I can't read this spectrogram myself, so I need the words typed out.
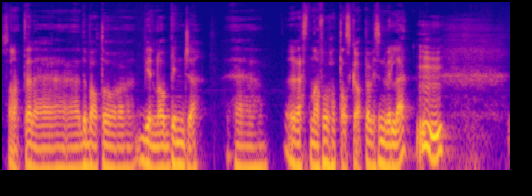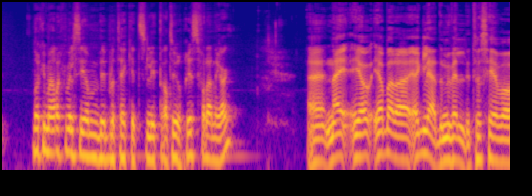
Sånn at det, det er bare til å begynne å binge resten av forfatterskapet hvis en vil det. Mm. Noe mer dere vil si om bibliotekets litteraturpris for denne gang? Eh, nei, jeg, jeg, bare, jeg gleder meg veldig til å se hva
